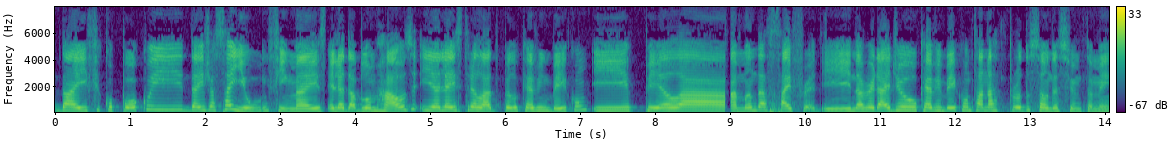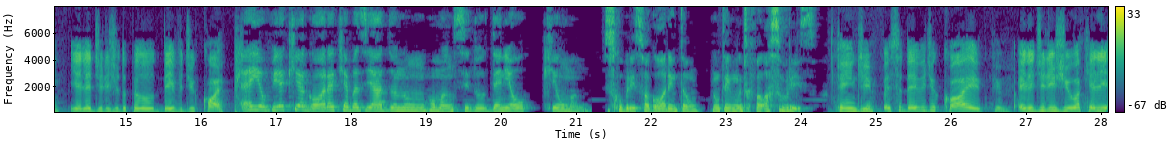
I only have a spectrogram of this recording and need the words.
daí ficou pouco e daí já saiu, enfim, mas ele é da Blumhouse e ele é estrelado pelo Kevin Bacon e pela Amanda Seyfried. E na verdade o Kevin Bacon tá na produção desse filme também. E ele é dirigido pelo David Koepp. É, e eu vi aqui agora que é baseado num romance do Daniel Killman. Descobri isso agora, então não tem muito o que falar sobre isso. Entendi. Esse David Koepp, ele dirigiu aquele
